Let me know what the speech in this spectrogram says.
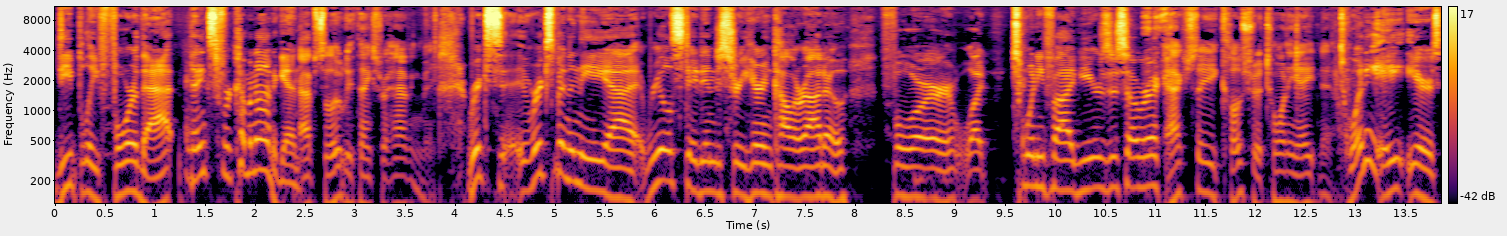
deeply for that. Thanks for coming on again. Absolutely. Thanks for having me. Rick's Rick's been in the uh, real estate industry here in Colorado for what 25 years or so, Rick? Actually, closer to 28 now. 28 years.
